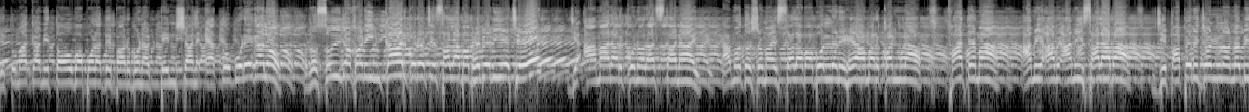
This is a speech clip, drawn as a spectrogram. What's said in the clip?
যে, তোমাকে আমি তওবা পড়াতে পারব না, টেনশন এত পড়ে গেল। রসুল যখন ইনকার করেছে, সালাবা ভেবে নিয়েছে যে, আমার আর কোনো রাস্তা নাই। এমত সময় সালাবা বললেন, হে আমার কন্যা, ফাতেমা, আমি আমি আমি সালাবা যে পাপের জন্য নবী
